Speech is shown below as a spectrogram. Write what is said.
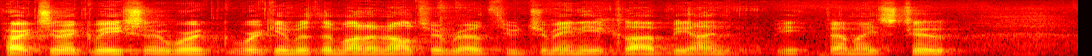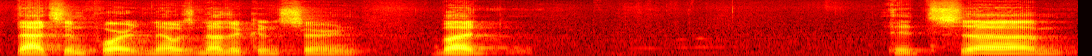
Parks and Recreation are work, working with them on an alternate route through Germania Club behind Pemites too. That's important. That was another concern. But it's um,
